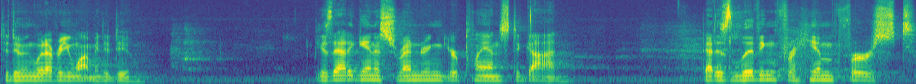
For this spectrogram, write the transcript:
to doing whatever you want me to do. Because that, again, is surrendering your plans to God. That is living for Him first.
